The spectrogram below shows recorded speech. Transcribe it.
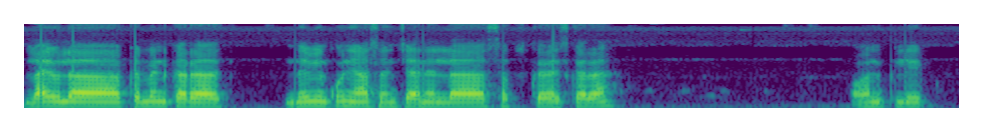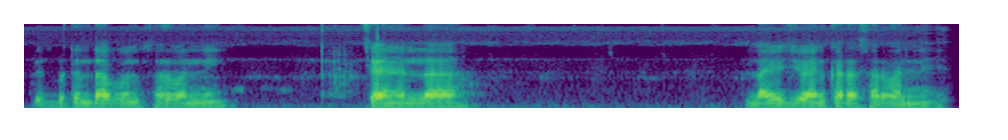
लाइव लाईव्हला कमेंट करा। नवीन कोणी असेल चॅनलला सबस्क्राईब करा। ऑन क्लिक बटन दाबून सर्वांनी चॅनलला लाईव्ह जॉईन करा सर्वांनी.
